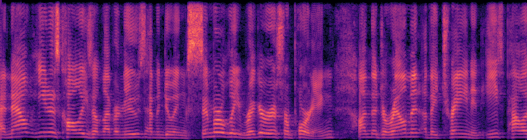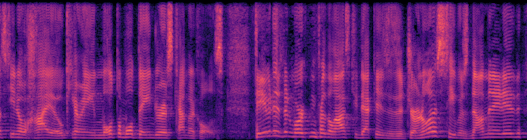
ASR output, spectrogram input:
And now he and his colleagues at Lever News have been doing similarly rigorous reporting on the derailment of a train in East Palestine, Ohio, carrying multiple dangerous chemicals. David has been working for the last two decades as a journalist. He was nominated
